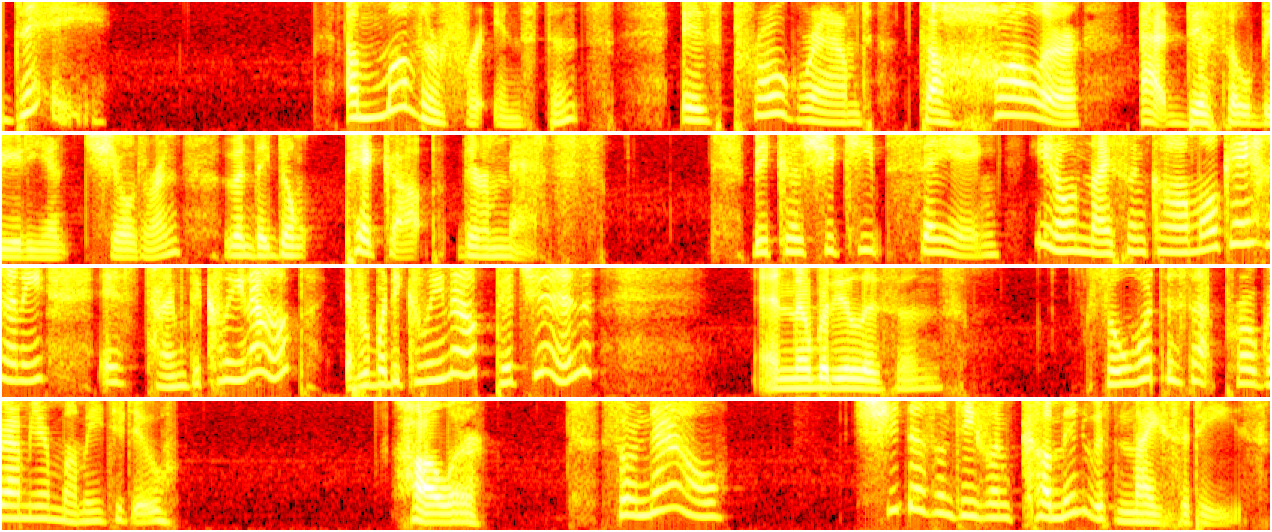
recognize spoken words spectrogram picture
day. A mother, for instance, is programmed to holler at disobedient children when they don't pick up their mess. Because she keeps saying, you know, nice and calm, okay, honey, it's time to clean up. Everybody clean up, pitch in. And nobody listens. So, what does that program your mummy to do? Holler. So now, she doesn't even come in with niceties.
